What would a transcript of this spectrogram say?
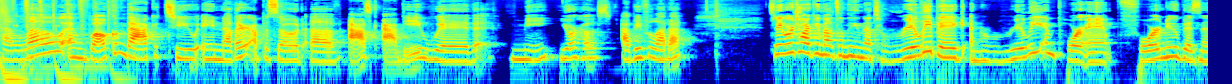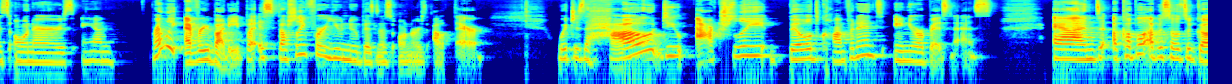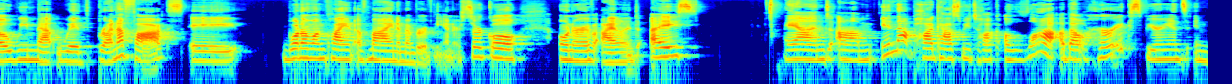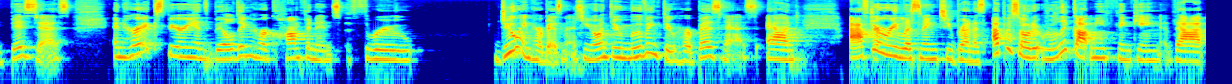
Hello, and welcome back to another episode of Ask Abby with me, your host, Abby Valletta. Today, we're talking about something that's really big and really important for new business owners and really everybody, but especially for you new business owners out there, which is how do you actually build confidence in your business? And a couple episodes ago, we met with Brenna Fox, a one on one client of mine, a member of the inner circle, owner of Island Ice. And um, in that podcast, we talk a lot about her experience in business and her experience building her confidence through doing her business, you know, and through moving through her business. And after re listening to Brenna's episode, it really got me thinking that,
